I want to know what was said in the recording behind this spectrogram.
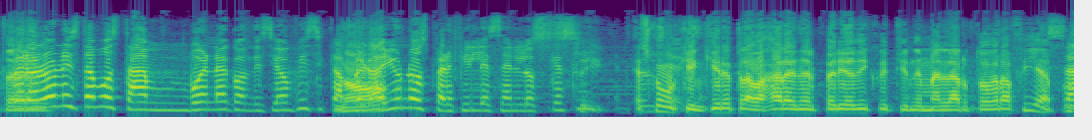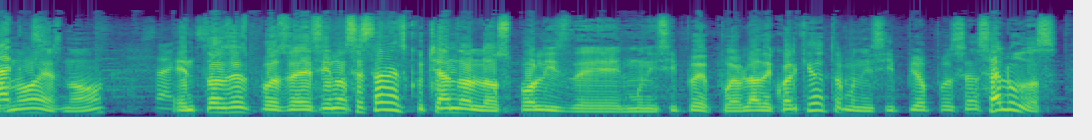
pero, no necesitamos tan buena condición física, pero hay unos perfiles en los que sí. Es como quien quiere trabajar en el periódico y tiene mala ortografía, pues no es, ¿no? Entonces, pues eh, si nos están escuchando los polis del municipio de Puebla, de cualquier otro municipio, pues eh, saludos.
